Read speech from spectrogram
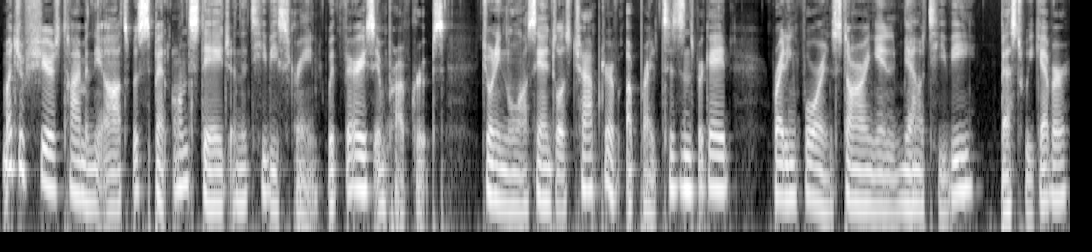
Much of Scheer's time in the aughts was spent on stage and the TV screen with various improv groups, joining the Los Angeles chapter of Upright Citizens Brigade, writing for and starring in Meow TV, Best Week Ever,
